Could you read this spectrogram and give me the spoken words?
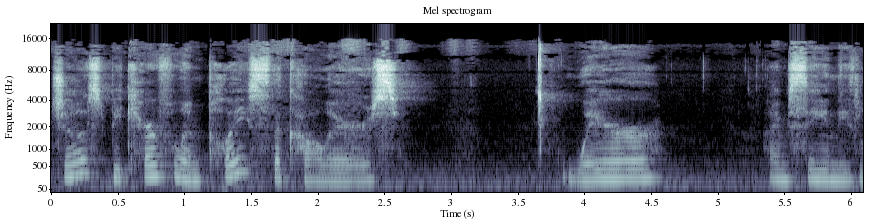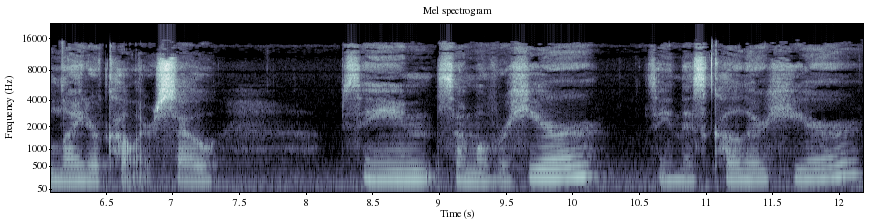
just be careful and place the colors where I'm seeing these lighter colors. So I'm seeing some over here, seeing this color here,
